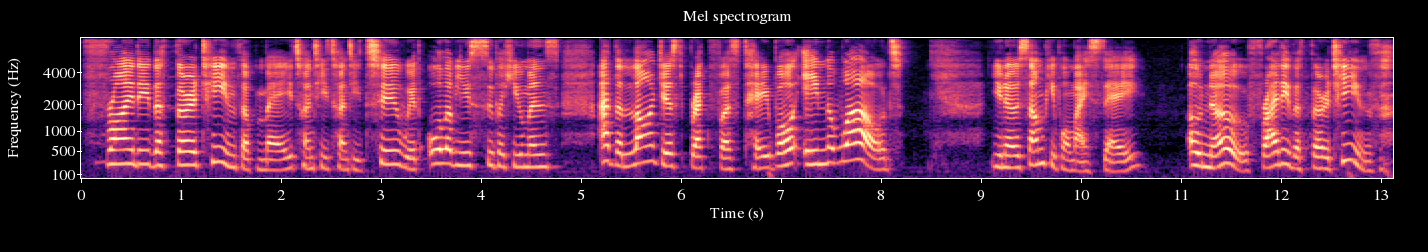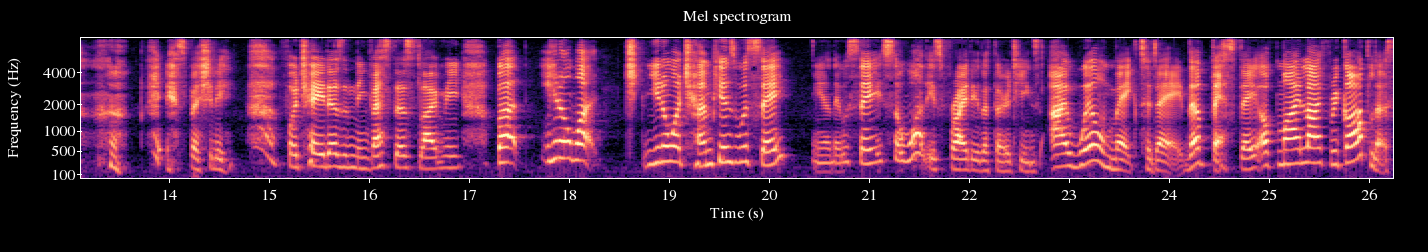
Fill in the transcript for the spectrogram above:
Friday, the 13th of May 2022, with all of you superhumans at the largest breakfast table in the world. You know, some people might say, oh no, Friday the 13th, especially for traders and investors like me. But you know what? You know what champions would say? You know, they would say, so what is Friday the 13th? I will make today the best day of my life regardless.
